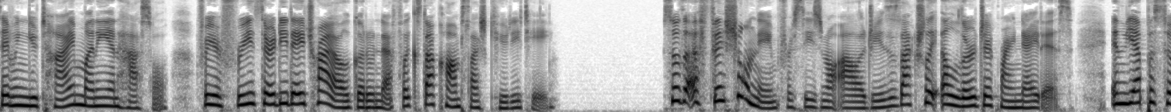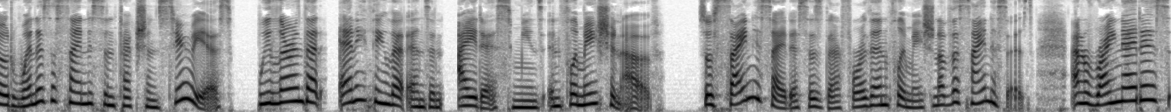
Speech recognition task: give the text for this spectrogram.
saving you time, money, and hassle. For your free 30-day trial, go to netflix.com slash QDT. So, the official name for seasonal allergies is actually allergic rhinitis. In the episode, When is a Sinus Infection Serious? we learned that anything that ends in itis means inflammation of. So, sinusitis is therefore the inflammation of the sinuses. And rhinitis,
